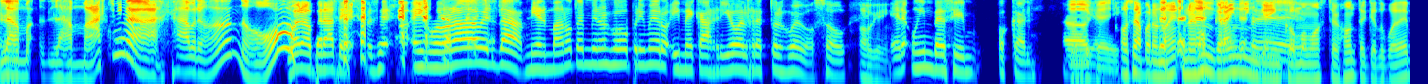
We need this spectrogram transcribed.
la, la máquina, cabrón, no. Bueno, espérate. pues, eh, En honor a la verdad, mi hermano terminó el juego primero y me carrió el resto del juego. So, Ok. eres un imbécil, Oscar. Buen día. ok. O sea, pero no es, no es un grinding game como Monster Hunter, que tú puedes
